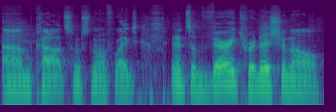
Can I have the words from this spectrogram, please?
um, cut out some snowflakes, and it's a very traditional,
